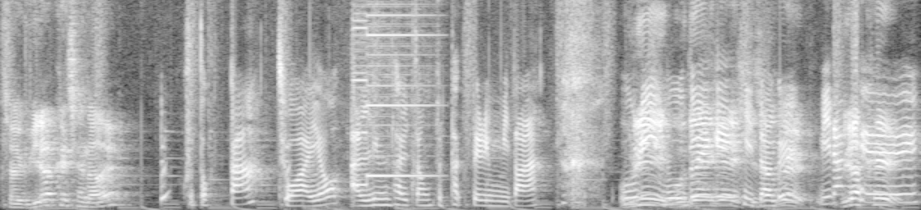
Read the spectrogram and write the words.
저희 미라클 채널 구독과 좋아요, 알림 설정 부탁드립니다. 우리 모두에게 기적을 미라클!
